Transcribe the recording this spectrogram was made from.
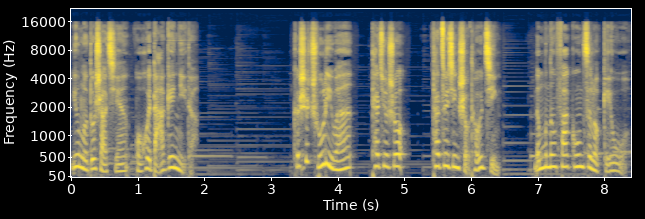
用了多少钱我会打给你的。可是处理完，他却说。他最近手头紧，能不能发工资了给我？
